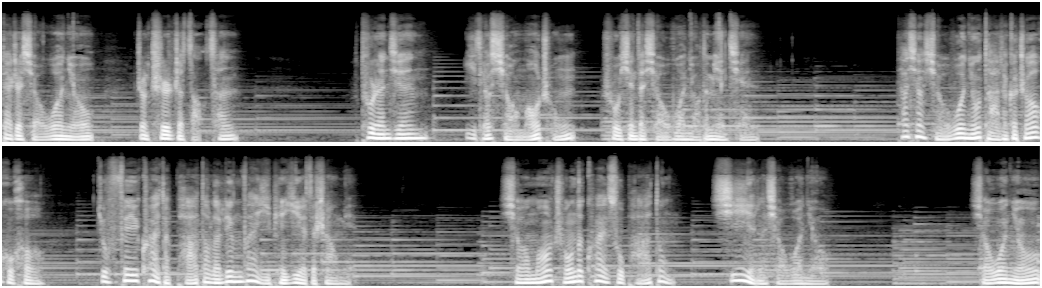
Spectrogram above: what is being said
带着小蜗牛。正吃着早餐，突然间，一条小毛虫出现在小蜗牛的面前。它向小蜗牛打了个招呼后，就飞快地爬到了另外一片叶子上面。小毛虫的快速爬动吸引了小蜗牛。小蜗牛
